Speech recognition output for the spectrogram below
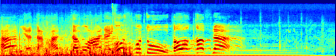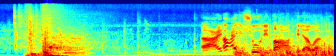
ها يتحتم علي اثبتوا توقفنا أعد- أعيشوا لطاعة الأوامر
